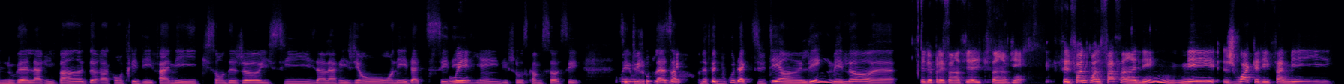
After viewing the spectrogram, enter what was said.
nouvelles arrivantes de rencontrer des familles qui sont déjà ici dans la région. On aide à tisser des liens, des choses comme ça. C'est toujours plaisant. On a fait beaucoup d'activités en ligne, mais là. Euh c'est le présentiel qui s'en vient. C'est le fun qu'on le fasse en ligne, mais je vois que les familles,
